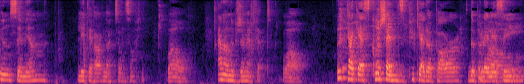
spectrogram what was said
une semaine, les terreurs nocturnes sont finies. Wow. Elle n'en a plus jamais refait. Wow. Quand elle se couche, elle ne dit plus qu'elle a peur de ne pas la laisser.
